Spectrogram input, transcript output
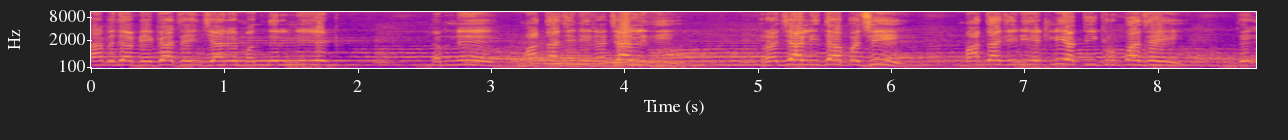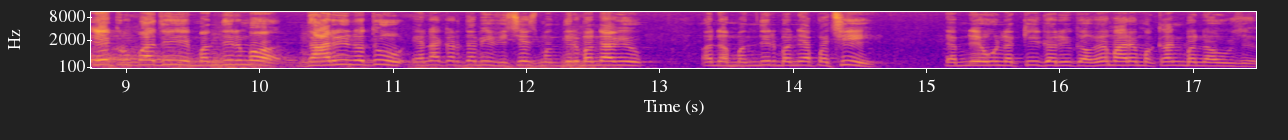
આ બધા ભેગા થઈને જ્યારે મંદિરની એક એમની માતાજીની રજા લીધી. રજા લીધા પછી માતાજીની એટલી અતિ કૃપા થઈ કે એ કૃપાથી મંદિરમાં ધાર્યું નહોતું. એના કરતાં બી વિશેષ મંદિર બનાવ્યું. અને મંદિર બન્યા પછી એમને એવું નક્કી કર્યું કે હવે મારે મકાન બનાવવું છે.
